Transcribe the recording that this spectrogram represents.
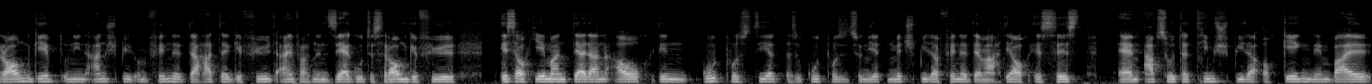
Raum gibt und ihn anspielt und findet, da hat er gefühlt einfach ein sehr gutes Raumgefühl ist auch jemand, der dann auch den gut postiert, also gut positionierten Mitspieler findet. Der macht ja auch Assist. Ähm, absoluter Teamspieler, auch gegen den Ball,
